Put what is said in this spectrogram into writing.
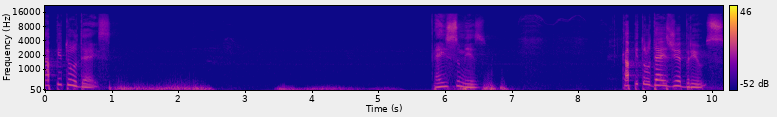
Capítulo 10. É isso mesmo. Capítulo 10 de Hebreus.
